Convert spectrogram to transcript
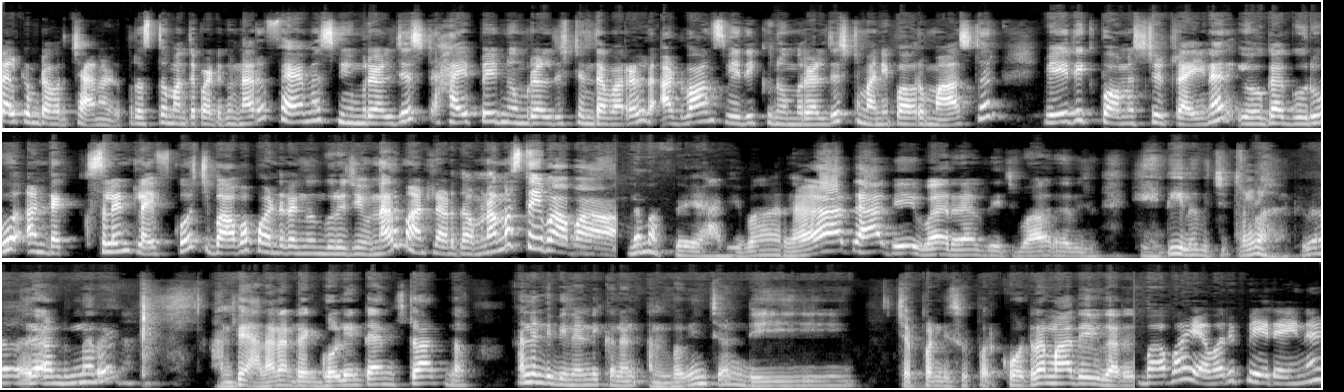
వెల్కమ్ టు అవర్ ఛానల్. ప్రస్తుతం అంత పట్టుకున్నారు famous numerologist hyped numerologist in the world advance Vedic numerologist money power master Vedic palmistry trainer yoga గురువు and excellent life coach Baba Pandurangam Guruji ఉన్నారు. మాట్లాడదాం. నమస్తే బాబా. నమస్తే. హ్యాపీ భారత్ హ్యాపీ భారత్ భారత్ ఏంటి ఇలా విచిత్రంగా అంటున్నారు? అంతే అలానంటే గోల్డెన్ టైం స్టార్ట్ అనండి వినండి కనండి అనుభవించండి. చెప్పండి సూపర్ కోట రమాదేవి గారు. బాబా ఎవరి పేరైనా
